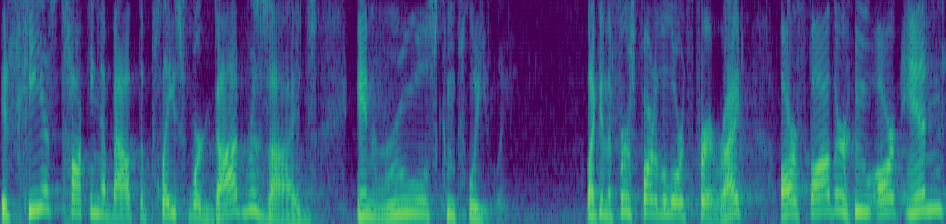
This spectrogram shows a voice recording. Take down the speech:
is he is talking about the place where God resides and rules completely. Like in the first part of the Lord's Prayer, right? Our Father who art in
